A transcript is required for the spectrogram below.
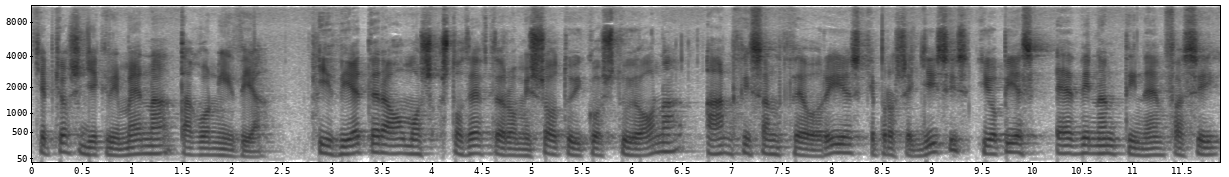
και πιο συγκεκριμένα τα γονίδια. Ιδιαίτερα όμως στο δεύτερο μισό του 20ου αιώνα άνθησαν θεωρίες και προσεγγίσεις οι οποίες έδιναν την έμφαση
